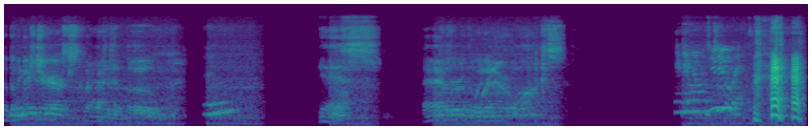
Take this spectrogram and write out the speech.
the matriarchs grant a boon. Ooh, Yes, ever the winner walks. then I'll do it.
